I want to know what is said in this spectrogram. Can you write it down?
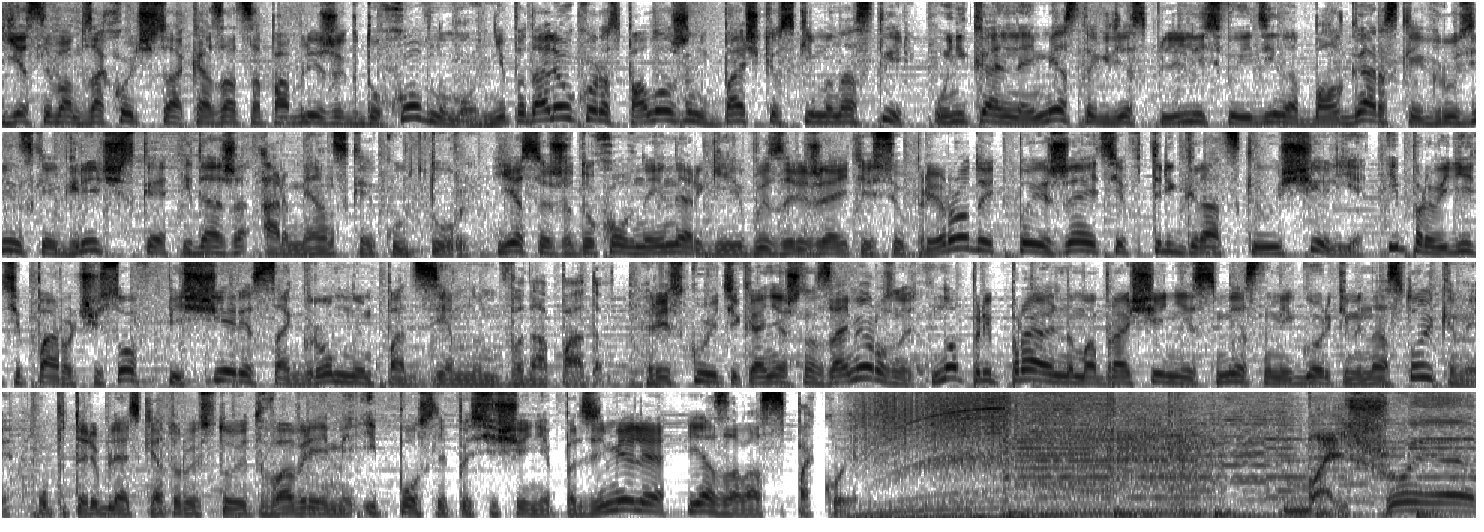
Если вам захочется оказаться поближе к духовному, неподалеку расположен Бачковский монастырь. Уникальное место, где сплелись воедино болгарская, грузинская, греческая и даже армянская культуры. Если же духовной энергией вы заряжаетесь у природы, поезжайте в Триградское ущелье и проведите пару часов в пещере с огромным подземным водопадом. Рискуете, конечно, замерзнуть, но при правильном обращении с местными горькими настойками, употреблять которые стоит во время и после посещения подземелья, я за вас спокоен. Большое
